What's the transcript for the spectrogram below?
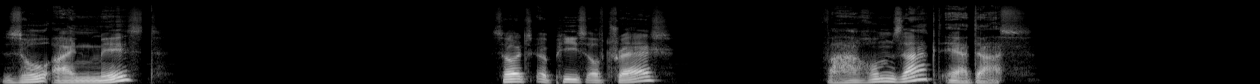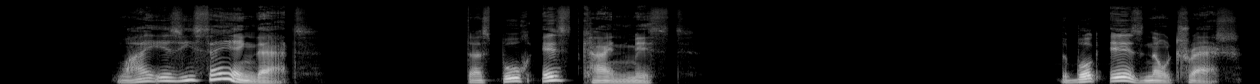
So ein Mist? Such a piece of trash? Warum sagt er das? Why is he saying that? Das Buch ist kein Mist. The book is no trash.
